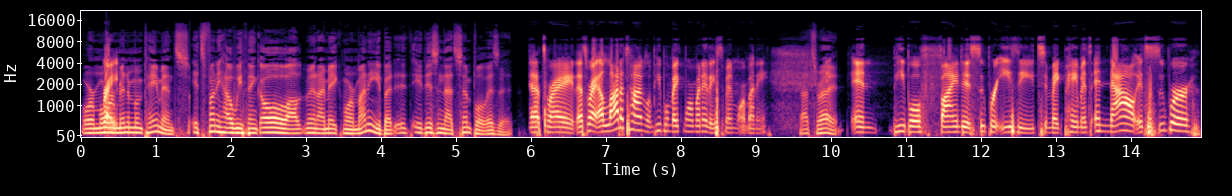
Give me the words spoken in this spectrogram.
or more right. minimum payments. It's funny how we think, oh, I'll, when I make more money, but it, it isn't that simple, is it? That's right. That's right. A lot of times when people make more money, they spend more money. That's right. And people find it super easy to make payments. And now it's super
